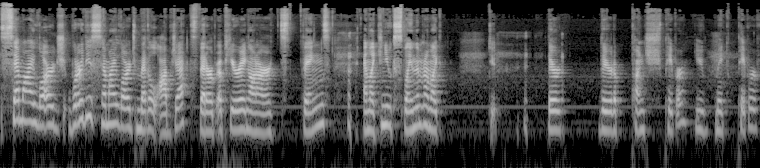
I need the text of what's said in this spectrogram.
semi large what are these semi large metal objects that are appearing on our things? And like, can you explain them? And I'm like, they're there to punch paper. You make paper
